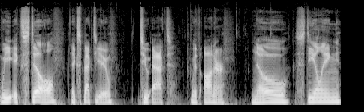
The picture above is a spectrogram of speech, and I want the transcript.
We ex- still expect you to act with honor. No stealing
